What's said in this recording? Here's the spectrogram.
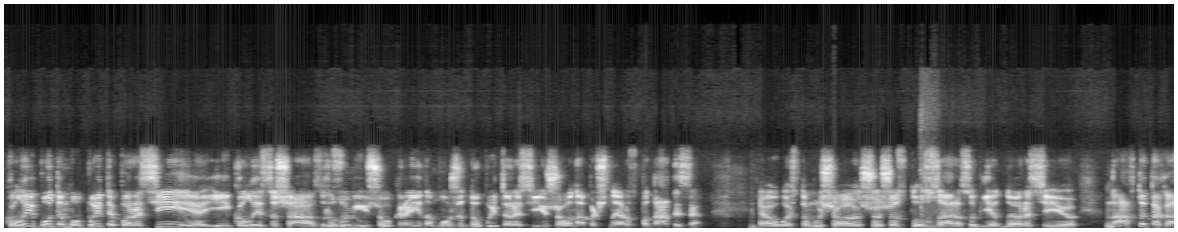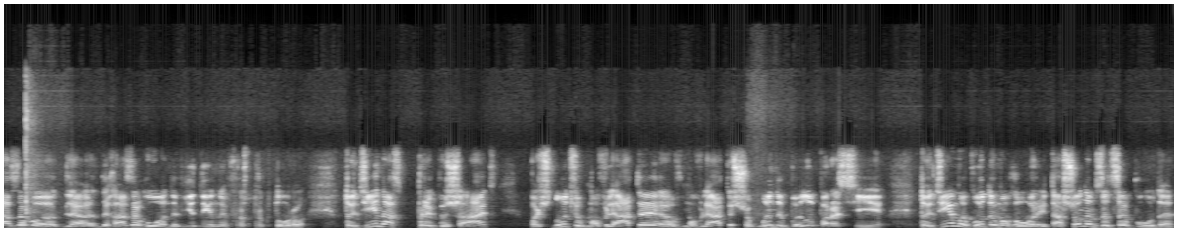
коли будемо бити по Росії, і коли США зрозуміють, що Україна може добити Росію, що вона почне розпадатися. Е, Ось тому, що що, що зараз об'єднує Росію нафта та газово для газогони в єдину інфраструктуру. Тоді нас прибіжать. Почнуть вмовляти, вмовляти, щоб ми не били по Росії. Тоді ми будемо говорити, а що нам за це буде?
